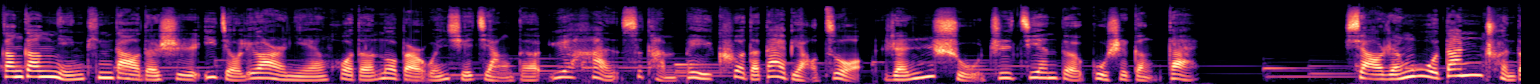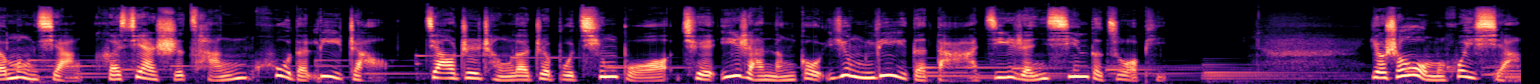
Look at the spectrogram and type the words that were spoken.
刚刚您听到的是一九六二年获得诺贝尔文学奖的约翰·斯坦贝克的代表作《人鼠之间》的故事梗概。小人物单纯的梦想和现实残酷的利爪交织成了这部轻薄却依然能够用力的打击人心的作品。有时候我们会想，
